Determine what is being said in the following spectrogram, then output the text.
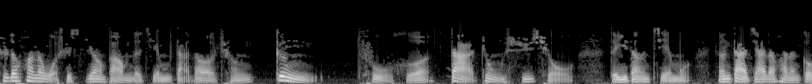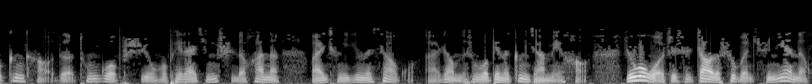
实的话呢，我是希望把我们的节目打造成更符合大众需求的一档节目，让大家的话能够更好的通过使用或佩戴经石的话呢，完成一定的效果啊，让我们的生活变得更加美好。如果我只是照着书本去念的话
